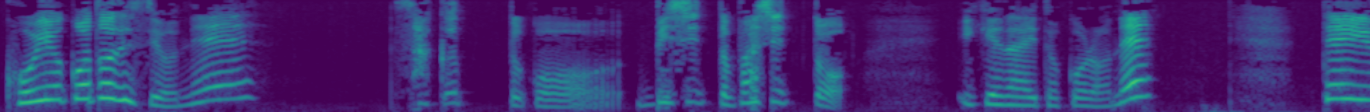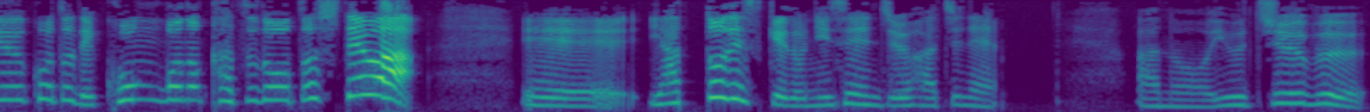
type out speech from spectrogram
こういうことですよね。サクッとこう、ビシッとバシッといけないところね。っていうことで今後の活動としては、えー、やっとですけど2018年、あの、YouTube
